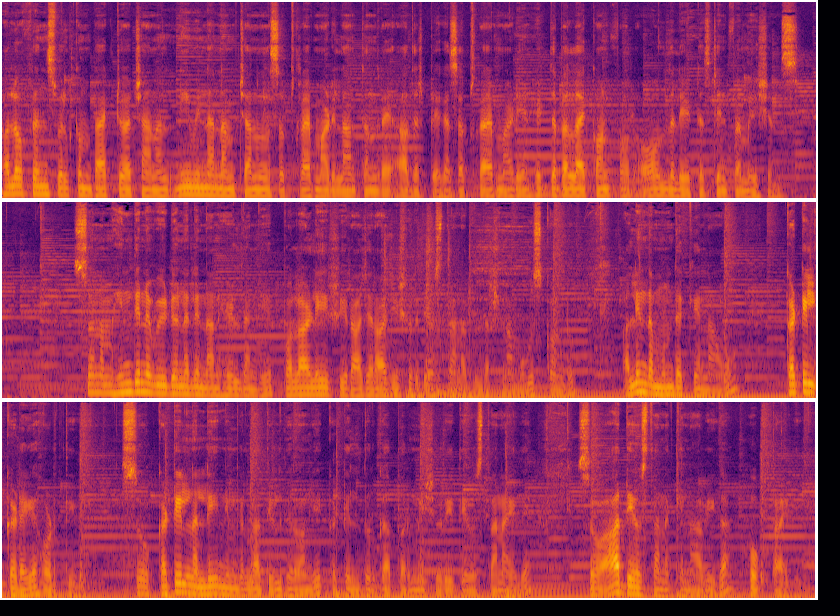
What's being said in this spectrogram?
hello friends welcome back to our channel ನೀವಿನ್ನ ನಮ್ಮ ಚಾನಲ್ನ ಸಬ್ಸ್ಕ್ರೈಬ್ ಮಾಡಿಲ್ಲ ಅಂತಂದರೆ ಆದಷ್ಟು ಬೇಗ ಸಬ್ಸ್ಕ್ರೈಬ್ ಮಾಡಿ and hit the bell icon for all the latest informations so ನಮ್ಮ ಹಿಂದಿನ ವೀಡಿಯೋನಲ್ಲಿ ನಾನು ಹೇಳ್ದಂಗೆ ಪೊಲಾಳಿ ಶ್ರೀ ರಾಜರಾಜೇಶ್ವರಿ ದೇವಸ್ಥಾನದ ದರ್ಶನ ಮುಗಿಸ್ಕೊಂಡು ಅಲ್ಲಿಂದ ಮುಂದಕ್ಕೆ ನಾವು ಕಟೀಲ್ ಕಡೆಗೆ ಹೊಡ್ತೀವಿ ಸೊ ಕಟೀಲ್ನಲ್ಲಿ ನಿಮಗೆಲ್ಲ ತಿಳಿದಿರೋ ಹಾಗೆ ಕಟೀಲ್ ದುರ್ಗಾ ಪರಮೇಶ್ವರಿ ದೇವಸ್ಥಾನ ಇದೆ. ಸೊ ಆ ದೇವಸ್ಥಾನಕ್ಕೆ ನಾವೀಗ ಹೋಗ್ತಾ ಇದ್ದೀವಿ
